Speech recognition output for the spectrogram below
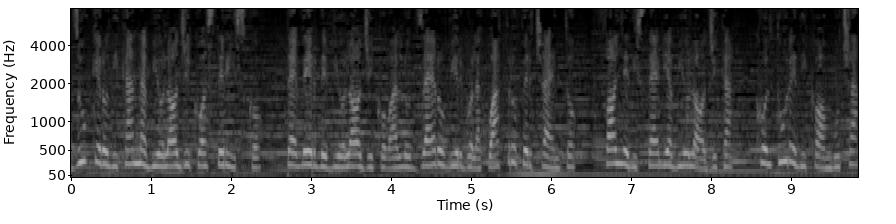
zucchero di canna biologico asterisco, tè verde biologico allo 0,4%, foglie di stevia biologica, Colture di kombucha,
